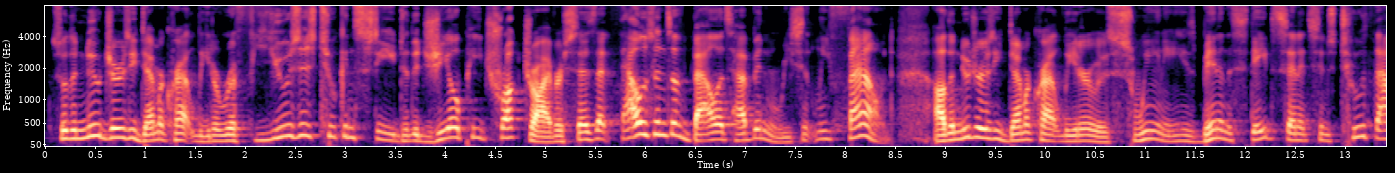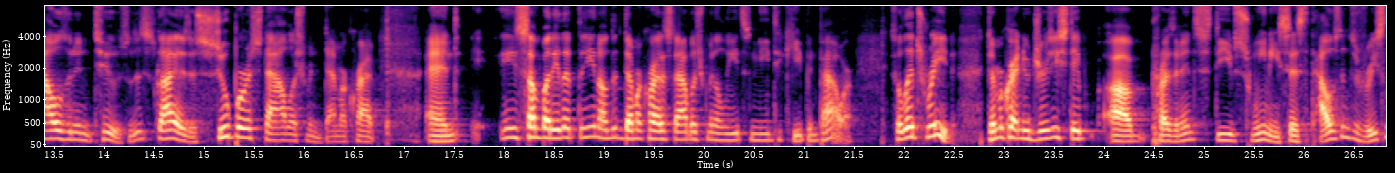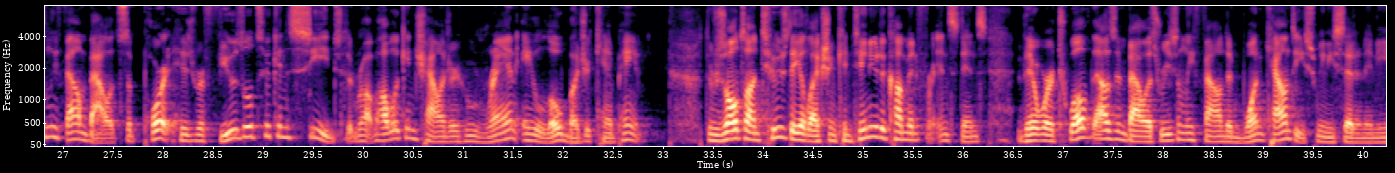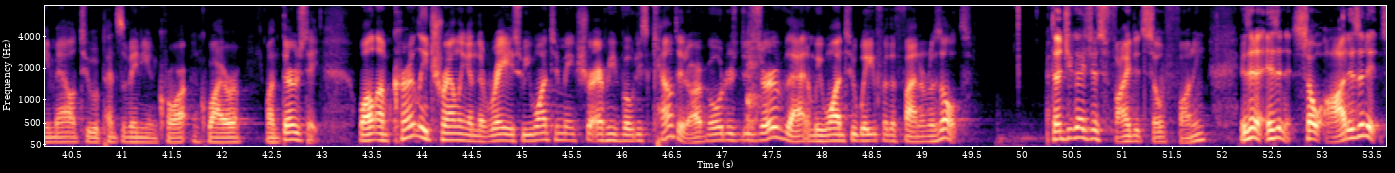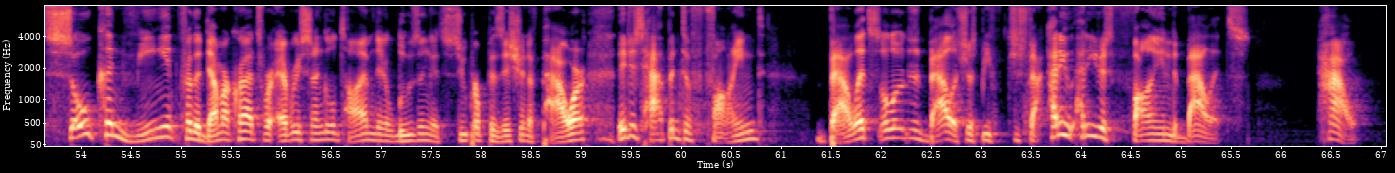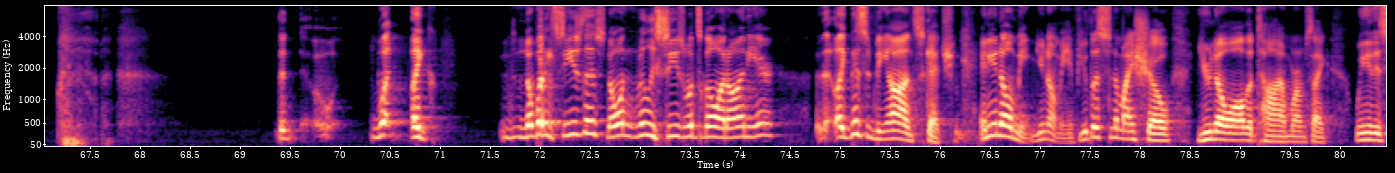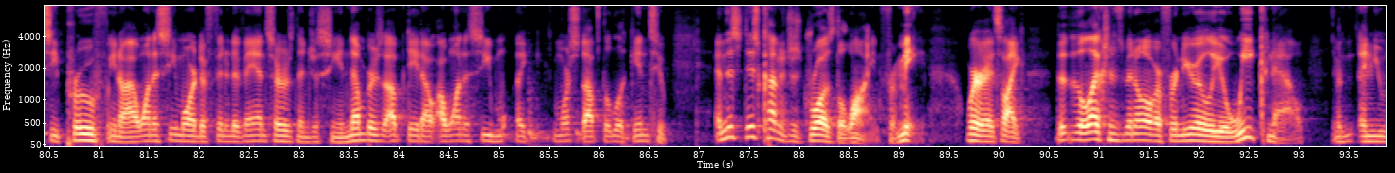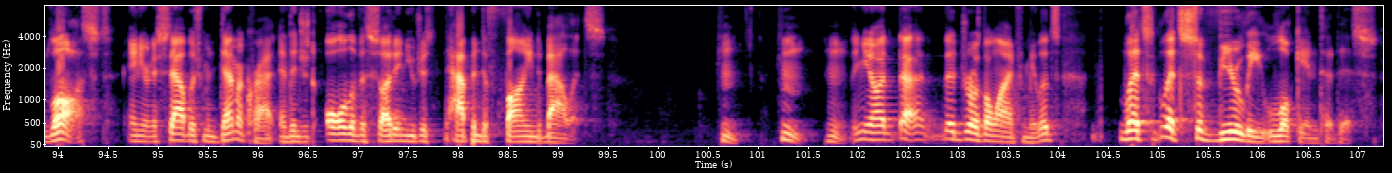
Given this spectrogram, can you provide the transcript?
So the New Jersey Democrat leader refuses to concede to the GOP truck driver, says that thousands of ballots have been recently found. Uh, the New Jersey Democrat leader was Sweeney. He's been in the state Senate since 2002. So this guy is a super establishment Democrat, and he's somebody that the, you know the Democrat establishment elites need to keep in power. So let's read. Democrat New Jersey State uh, President Steve Sweeney says thousands of recently found ballots support his refusal to concede to the Republican challenger who ran a low budget campaign. The results on Tuesday election continue to come in. For instance, there were 12,000 ballots recently found in one county, Sweeney said in an email to a Pennsylvania Inquirer on Thursday. While I'm currently trailing in the race, we want to make sure every vote is counted. Our voters deserve that, and we want to wait for the final results. Don't you guys just find it so funny? Isn't it isn't it so odd? Isn't it so convenient for the Democrats where every single time they're losing a superposition of power, they just happen to find ballots? Although just ballots just be just how do you how do you just find ballots? How? the what like nobody sees this? No one really sees what's going on here? Like this is beyond sketchy. And you know me, you know me. If you listen to my show, you know all the time where I'm like, we need to see proof. You know, I want to see more definitive answers than just seeing numbers update. I, I want to see like more stuff to look into. And this this kind of just draws the line for me, where it's like the, the election's been over for nearly a week now, and, and you lost, and you're an establishment Democrat, and then just all of a sudden you just happen to find ballots. Hmm. Hmm. Hmm. You know that, that draws the line for me. Let's let's let's severely look into this.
